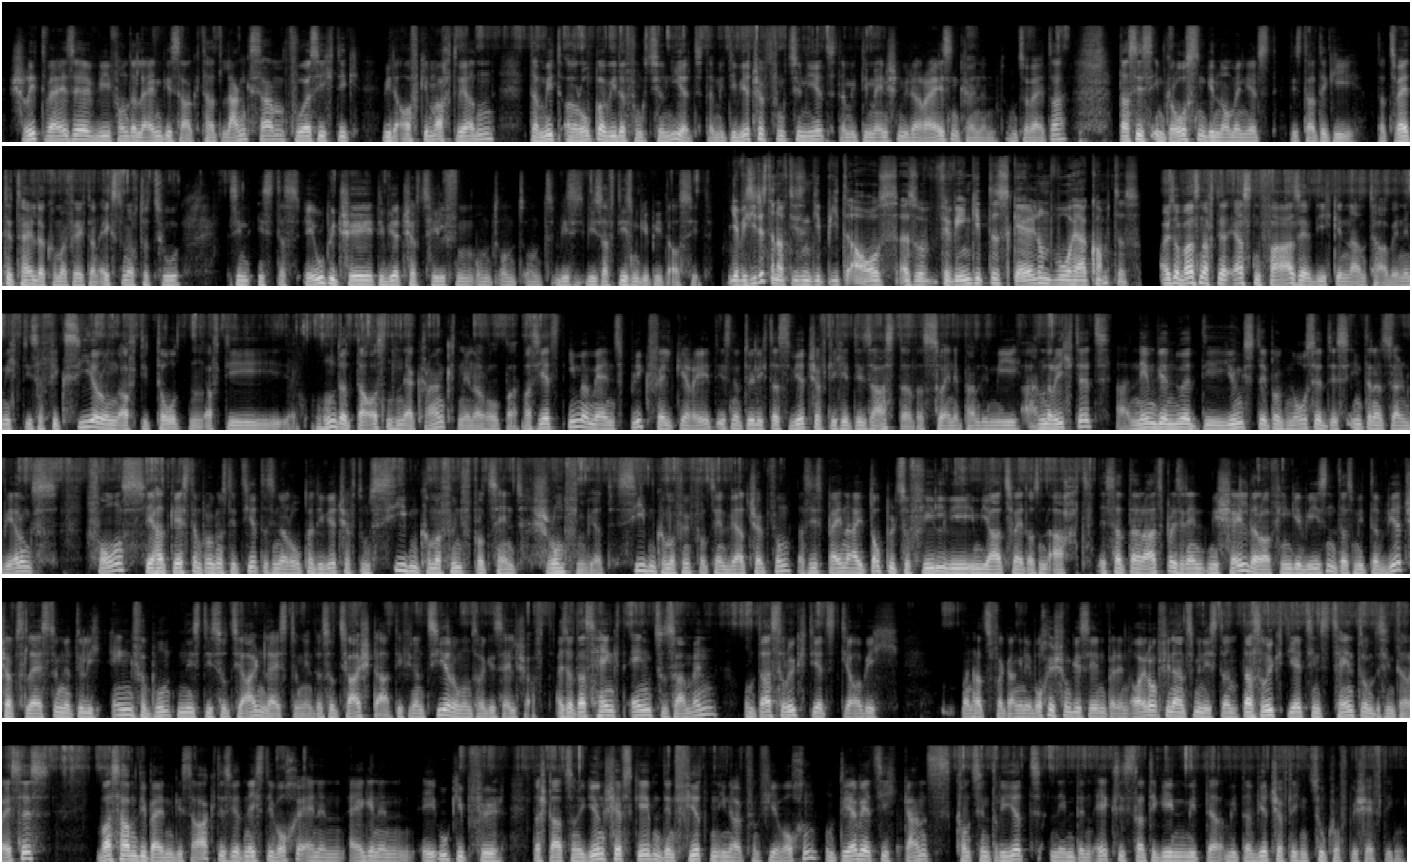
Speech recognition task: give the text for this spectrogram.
schrittweise, wie von der Leyen gesagt hat, langsam, vorsichtig wieder aufgemacht werden, damit Europa wieder funktioniert, damit die Wirtschaft funktioniert, damit die Menschen wieder reisen können und so weiter. Das ist im Großen genommen jetzt die Strategie. Der zweite Teil, da kommen wir vielleicht dann extra noch dazu, sind, ist das EU-Budget, die Wirtschaftshilfen und, und, und wie, wie es auf diesem Gebiet aussieht. Ja, wie sieht es denn auf diesem Gebiet aus? Also für wen gibt es Geld und woher kommt es? Also was nach der ersten Phase, die ich genannt habe, nämlich dieser Fixierung auf die Toten, auf die Hunderttausenden Erkrankten in Europa, was jetzt immer mehr ins Blickfeld gerät, ist natürlich das wirtschaftliche Desaster, das so eine Pandemie anrichtet. Nehmen wir nur die jüngste Prognose des Internationalen Währungs Fonds, der hat gestern prognostiziert, dass in Europa die Wirtschaft um 7,5 Prozent schrumpfen wird. 7,5 Prozent Wertschöpfung, das ist beinahe doppelt so viel wie im Jahr 2008. Es hat der Ratspräsident Michel darauf hingewiesen, dass mit der Wirtschaftsleistung natürlich eng verbunden ist die sozialen Leistungen, der Sozialstaat, die Finanzierung unserer Gesellschaft. Also das hängt eng zusammen und das rückt jetzt, glaube ich, man hat es vergangene Woche schon gesehen bei den Euro-Finanzministern, das rückt jetzt ins Zentrum des Interesses. Was haben die beiden gesagt? Es wird nächste Woche einen eigenen EU-Gipfel der Staats- und Regierungschefs geben, den vierten innerhalb von vier Wochen. Und der wird sich ganz konzentriert neben den Exit-Strategien mit der, mit der wirtschaftlichen Zukunft beschäftigen.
